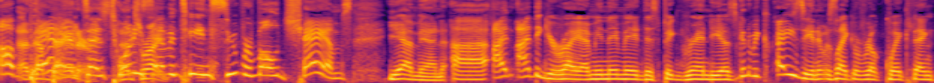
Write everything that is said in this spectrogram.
A banner, banner. that says That's right. 2017 Super Bowl champs. Yeah, man. Uh, I I think you're right. I mean, they made this big grandiose. It's going to be crazy, and it was like a real quick thing.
